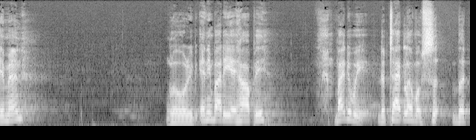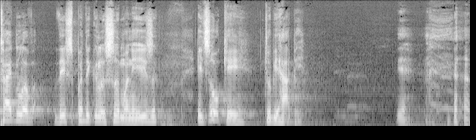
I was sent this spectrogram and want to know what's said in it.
Amen. Glory. Anybody happy? By the way, the title of the title of this particular sermon is "It's okay to be happy." Yeah.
